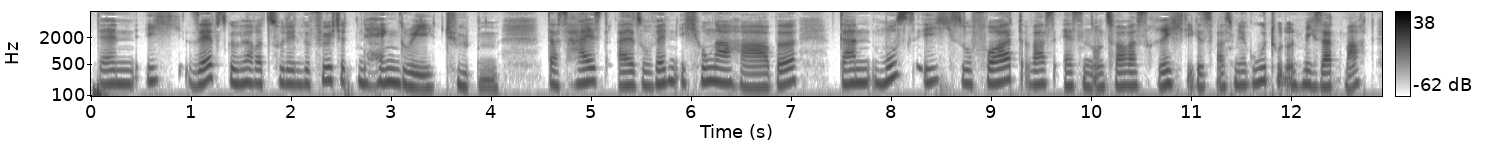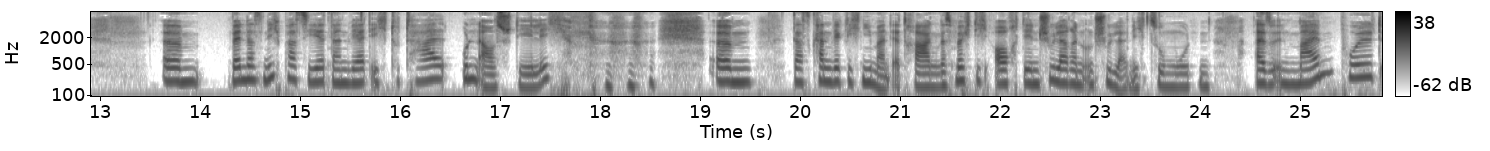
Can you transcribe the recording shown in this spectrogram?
denn ich selbst gehöre zu den gefürchteten Hangry-Typen. Das heißt also, wenn ich Hunger habe, dann muss ich sofort was essen und zwar was Richtiges, was mir gut tut und mich satt macht. Ähm, wenn das nicht passiert, dann werde ich total unausstehlich. ähm, das kann wirklich niemand ertragen. Das möchte ich auch den Schülerinnen und Schülern nicht zumuten. Also in meinem Pult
